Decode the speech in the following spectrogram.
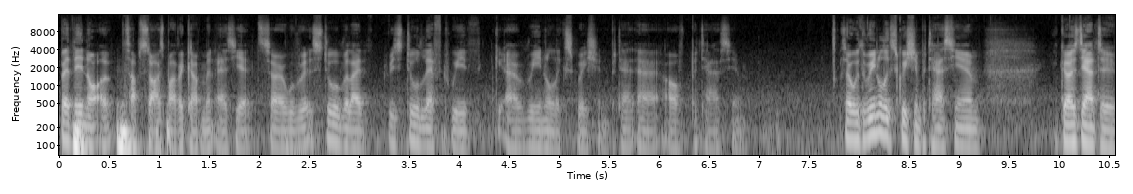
but they're not subsidised by the government as yet. So we're still related. We're still left with uh, renal excretion pota- uh, of potassium. So with renal excretion potassium, it goes down to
